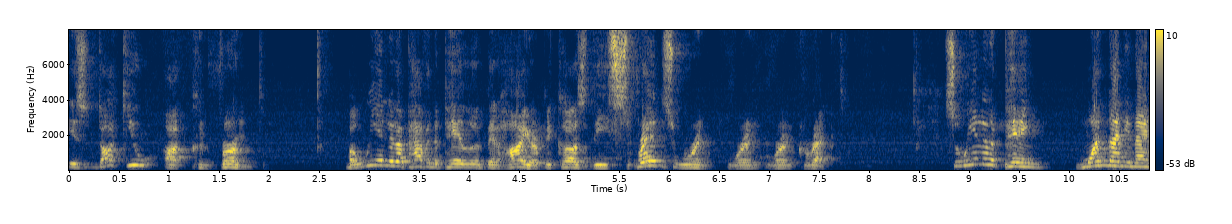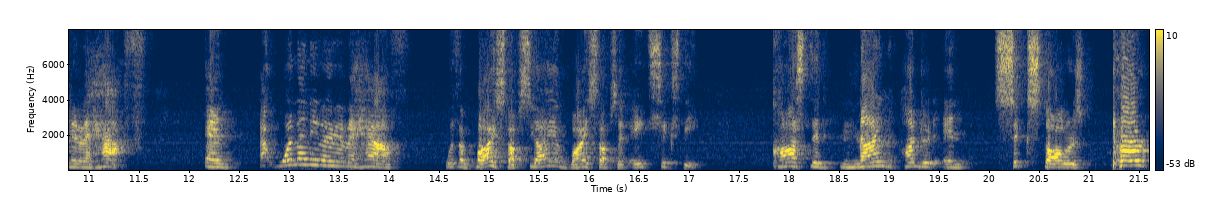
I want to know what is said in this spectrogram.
is Docu uh, confirmed, but we ended up having to pay a little bit higher because the spreads weren't weren't weren't correct. So we ended up paying 199 and a half, and at 199 and a half with a buy stop. See, I have buy stops at 860. Costed 906 dollars per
